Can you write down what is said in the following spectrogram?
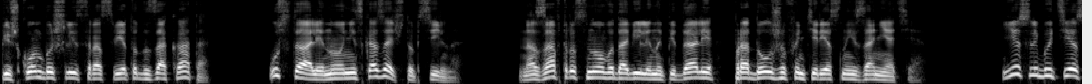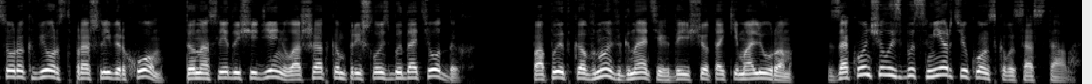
Пешком бы шли с рассвета до заката. Устали, но не сказать, чтоб сильно. На завтра снова давили на педали, продолжив интересные занятия. Если бы те 40 верст прошли верхом, то на следующий день лошадкам пришлось бы дать отдых. Попытка вновь гнать их, да еще таким аллюром, закончилась бы смертью конского состава.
